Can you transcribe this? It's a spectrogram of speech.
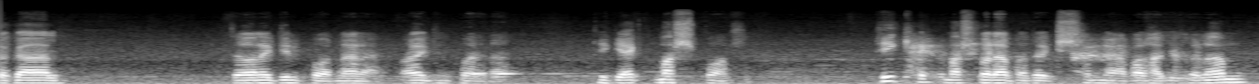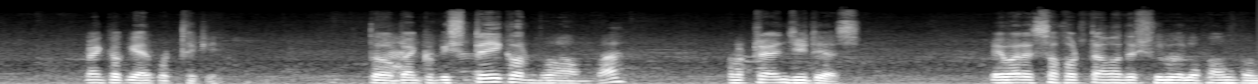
সকাল। তো অনেকদিন পর, না না, অনেকদিন পরে না, ঠিক এক মাস পর, ঠিক এক মাস পর আপনাদের সামনে আবার হাজির হলাম ব্যাংকক এয়ারপোর্ট থেকে। তো ব্যাংকক স্টে করব আমরা আমরা ট্রানজিটে আছি। এবারের সফরটা আমাদের শুরু হলো হংকং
